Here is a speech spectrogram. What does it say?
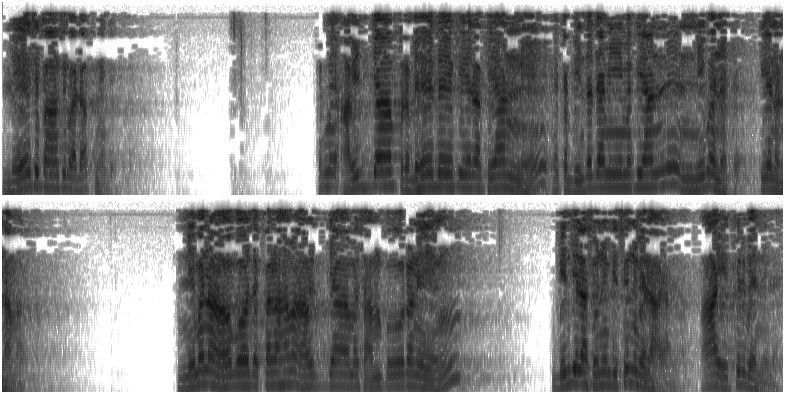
ලේසි පාසි වැඩක් නෙවෙයි. මේ අවිද්‍යා ප්‍රභේදය කියලා කියන්නේ ඒක බිඳ දැමීම කියන්නේ නිවනට කියන නමක්. නිවන අවබෝධ කළාම අවිද්‍යාව සම්පූර්ණයෙන් බින්දිලා සුණු බිසිනු වෙලා යනවා. ආයෙ ඉතිරි වෙන්නේ නැහැ.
